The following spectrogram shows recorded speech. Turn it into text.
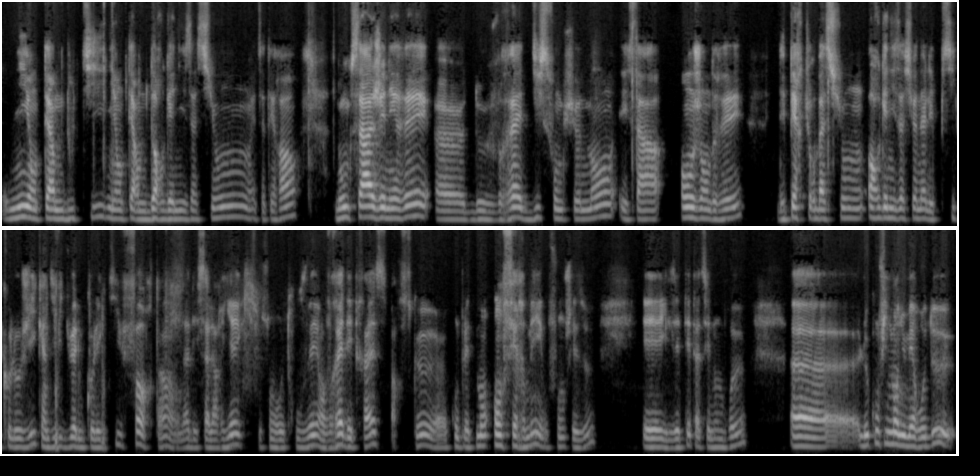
ni en termes d'outils, ni en termes d'organisation, etc. Donc ça a généré euh, de vrais dysfonctionnements et ça a engendré des perturbations organisationnelles et psychologiques, individuelles ou collectives, fortes. Hein. On a des salariés qui se sont retrouvés en vraie détresse parce que euh, complètement enfermés au fond chez eux, et ils étaient assez nombreux. Euh, le confinement numéro 2,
